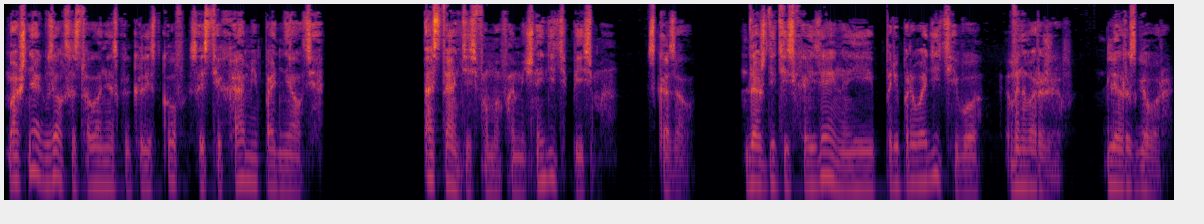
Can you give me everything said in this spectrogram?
Башняк взял со стола несколько листков со стихами, поднялся. «Останьтесь, Фома Фомич, найдите письма», — сказал. «Дождитесь хозяина и припроводите его в Новоржев для разговора».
